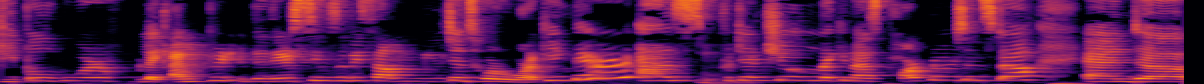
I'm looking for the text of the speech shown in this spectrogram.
people who are like i'm pretty there seems to be some mutants who are working there as Mhm. potential like you know as partners and stuff. And uh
